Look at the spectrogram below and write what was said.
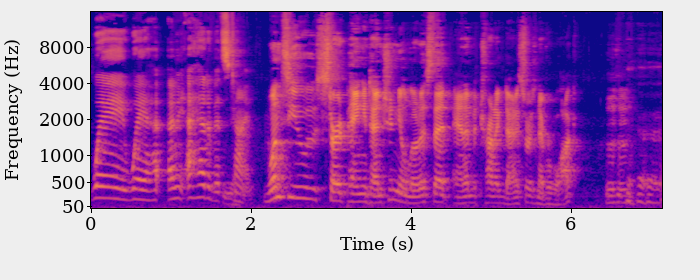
way, way ahead. I mean, ahead of its Yeah. time. Once you start paying attention, you'll notice that animatronic dinosaurs never walk. Mm-hmm.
